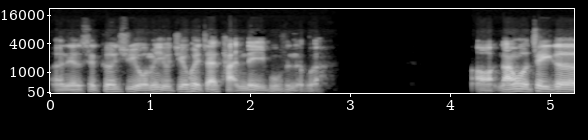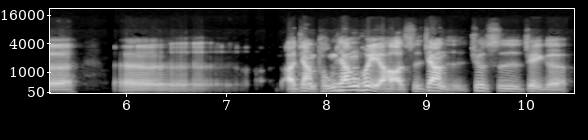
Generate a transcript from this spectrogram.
呃，那是歌剧，我们有机会再谈那一部分的吧。啊，然后这个呃啊，讲同乡会哈是这样子，就是这个，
